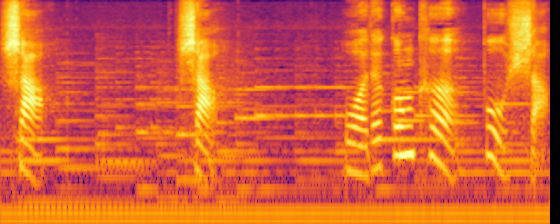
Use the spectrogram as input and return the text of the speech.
少，少。我的功课不少。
